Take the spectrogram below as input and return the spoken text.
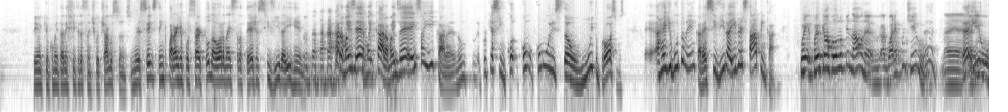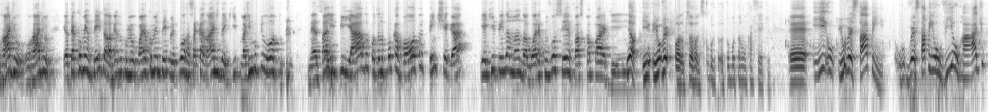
Tem aqui um comentário interessante, o Thiago Santos. Mercedes tem que parar de apostar toda hora na estratégia, se vira aí, Hamilton. cara, mas é, mas, cara, mas é, é isso aí, cara. Não, porque assim, como, como eles estão muito próximos, é, a Red Bull também, cara, é se vira aí Verstappen, cara. Foi, foi o que ela falou no final, né? Agora é contigo. É. É, é ali, e... o rádio, o rádio, eu até comentei, tava vendo com meu pai, eu comentei, falei, porra, sacanagem da equipe, imagina o piloto, né? Tá ali pilhado, faltando pouca volta, tem que chegar e a equipe ainda manda, agora é com você, faça tua parte. Não, e, e o Ver... oh, desculpa, eu tô botando um café aqui. É, e, o, e o Verstappen, o Verstappen ouvia o rádio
